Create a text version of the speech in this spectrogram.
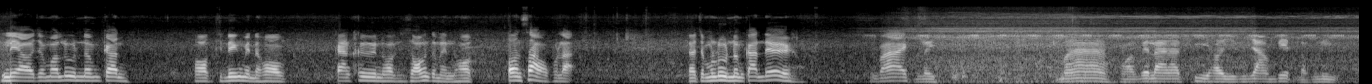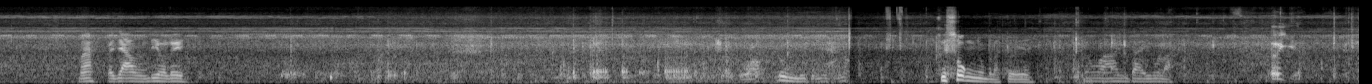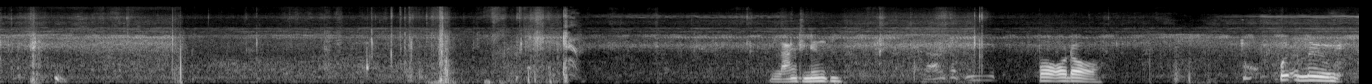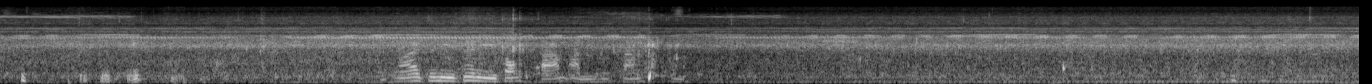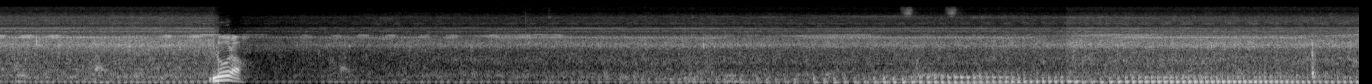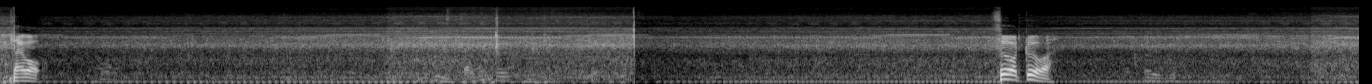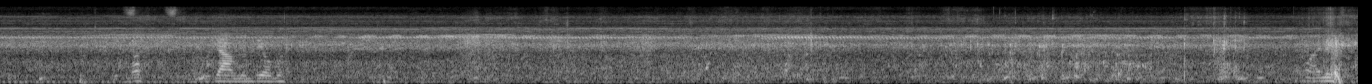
แล้วจะมารุ่นนำกัน หอบที่หนึ่งเป็นหอบกลางคืน หอบที่สองจะเป็นหอบ ตอนเช้าพุ่นละเราจะมารุ่นนำกันเด้อบายเลยมาหอดเวลานาทีเขาอยู่ยามเวทแบบนี้มาไปยามเดียวเลยลุ่มมีเป็นหยังคือส่งอยู่บ่ล่ะตัวเองจะวางใจกูล่ะห ลังที่หนึงหลังกับอีดปออดอเปื้อนเลยมาจะมีเส้นสองสามอันสามอันรู้เหรอ ได้บอกเสื้อออดเกอร์วะยามเดียวมั้งไว้นี่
